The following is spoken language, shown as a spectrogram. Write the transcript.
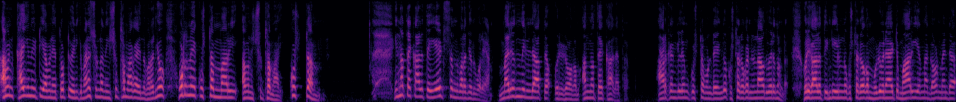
അവൻ കൈ നീട്ടി അവനെ തൊട്ടു എനിക്ക് മനസ്സുണ്ട് നീ ശുദ്ധമാകുക എന്ന് പറഞ്ഞു. ഉടനെ കുഷ്ഠം മാറി അവൻ ശുദ്ധമായി. കുഷ്ഠം. ഇന്നത്തെ കാലത്ത് എയ്ഡ്സ് എന്ന് പറഞ്ഞതുപോലെയാണ്. മരുന്നില്ലാത്ത ഒരു രോഗം അന്നത്തെ കാലത്ത്. ആർക്കെങ്കിലും കുഷ്ഠമുണ്ടെങ്കിൽ കുഷ്ഠരോഗം രണ്ടാമത് വരുന്നുണ്ട്. ഒരു കാലത്ത് ഇന്ത്യയിൽ നിന്ന് കുഷ്ഠരോഗം മുഴുവനായിട്ട് മാറി എന്ന ഗവൺമെന്റ്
